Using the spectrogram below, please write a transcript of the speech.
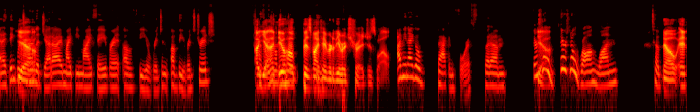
and I think Return Yeah. of the Jedi might be my favorite of the origin of the original. Uh, yeah, New Hope is my favorite of the original trilogy as well. I mean, I go back and forth, but um, there's Yeah. no there's no wrong one to No, and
